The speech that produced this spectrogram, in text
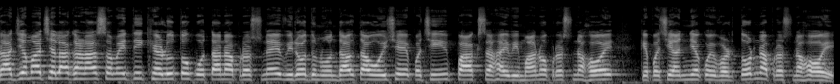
રાજ્યમાં છેલ્લા ઘણા સમયથી ખેડૂતો પોતાના પ્રશ્ને વિરોધ નોંધાવતા હોય છે. પછી પાક સહાય વીમાનો પ્રશ્ન હોય કે પછી અન્ય કોઈ વળતોરના પ્રશ્ન હોય,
